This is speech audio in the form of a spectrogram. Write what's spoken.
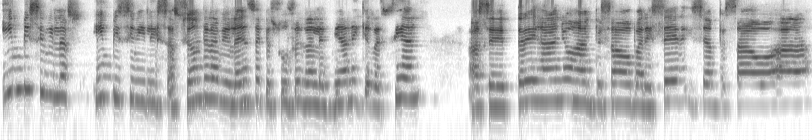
invisibilización de la violencia que sufre la lesbiana y que recién hace tres años ha empezado a aparecer y se ha empezado a,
